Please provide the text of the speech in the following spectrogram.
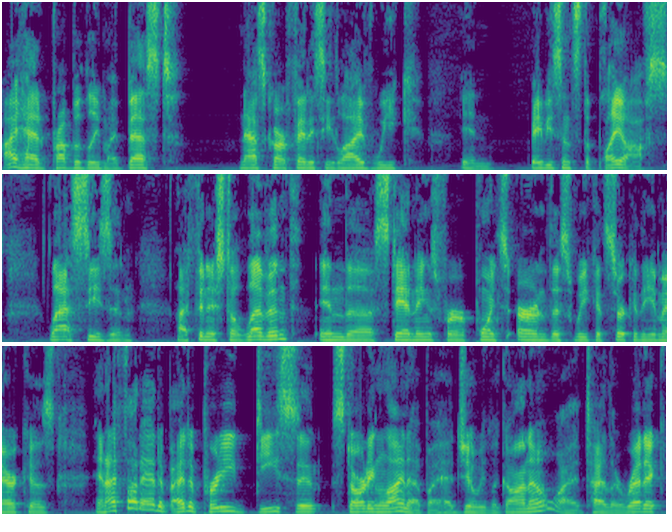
I had probably my best NASCAR Fantasy Live week in maybe since the playoffs last season. I finished 11th in the standings for points earned this week at Circuit of the Americas, and I thought I had a, I had a pretty decent starting lineup. I had Joey Logano, I had Tyler Reddick,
